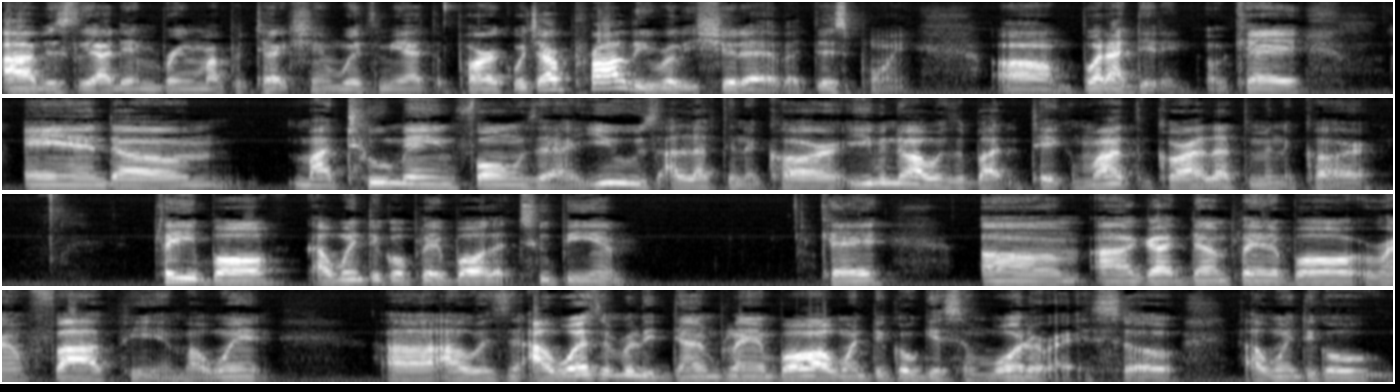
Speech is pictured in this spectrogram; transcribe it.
obviously I didn't bring my protection with me at the park, which I probably really should have at this point. Um, but I didn't, okay? And um, my two main phones that I use, I left in the car. Even though I was about to take them out the car, I left them in the car. Played ball. I went to go play ball at 2 p.m. Okay. Um, I got done playing the ball around 5 p.m. I went. Uh, I was I wasn't really done playing ball. I went to go get some water ice. So I went to go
